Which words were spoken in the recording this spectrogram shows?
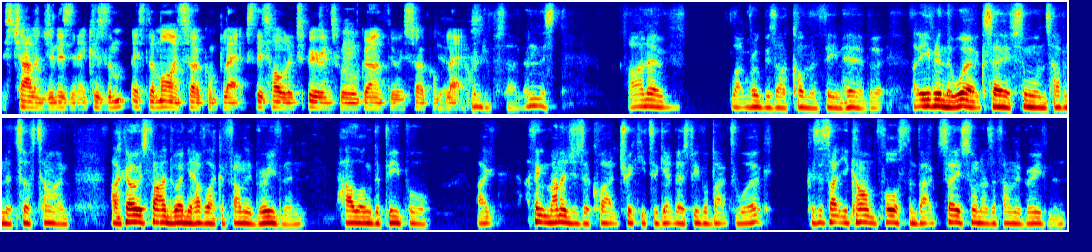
it's challenging, isn't it? Because the it's the mind's so complex. This whole experience we're all going through is so complex. Hundred yeah, percent. And this, I know, like rugby's our common theme here, but like even in the work, say if someone's having a tough time, like I always find when you have like a family bereavement, how long do people like? I think managers are quite tricky to get those people back to work because it's like you can't force them back. Say someone has a family bereavement,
